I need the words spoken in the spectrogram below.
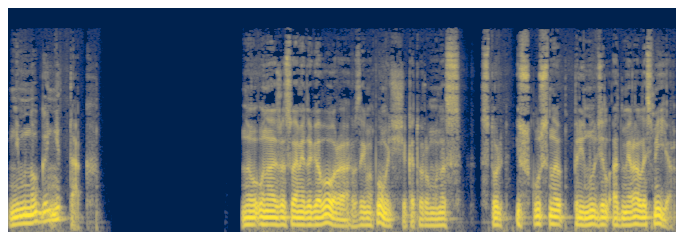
немного не так. Но у нас же с вами договор о взаимопомощи, которому нас столь искусно принудил адмирал Эсмиер.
